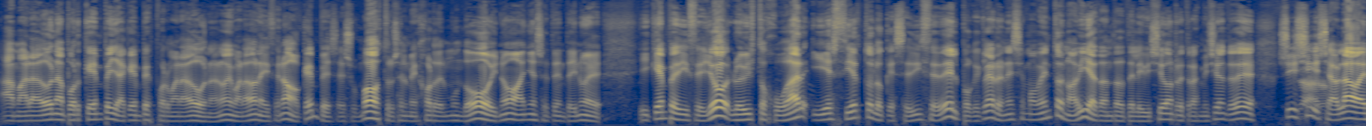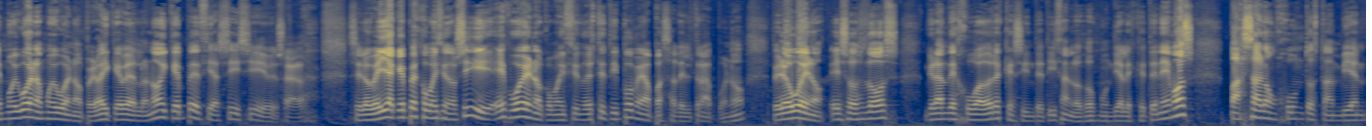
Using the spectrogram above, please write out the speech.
a Maradona por Kempes y a Kempes por Maradona, ¿no? Y Maradona dice, no, Kempes es un monstruo, es el mejor del mundo hoy, ¿no? Año 79. Y Kempes dice, yo lo he visto jugar y es cierto lo que se dice de él, porque claro, en ese momento no había tanta televisión, retransmisión, entonces, sí, sí, se hablaba, es muy bueno, es muy bueno, pero hay que verlo, ¿no? Y Kempes decía, sí, sí, o sea, se lo veía Kempes como diciendo, sí, es bueno, como diciendo, este tipo me va a pasar el trapo, ¿no? Pero bueno, esos dos grandes jugadores que sintetizan garantizan los dos mundiales que tenemos, pasaron juntos también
